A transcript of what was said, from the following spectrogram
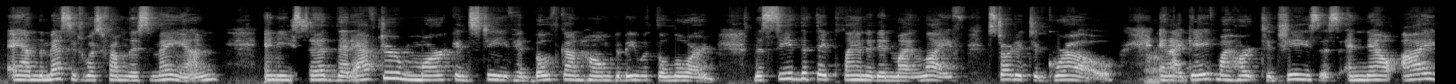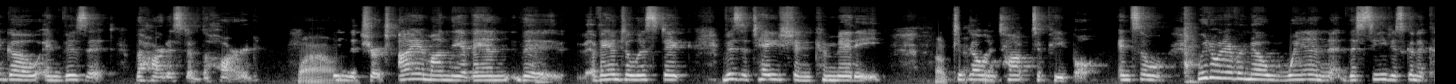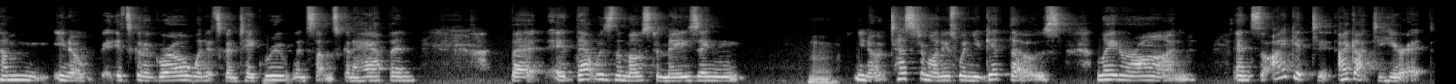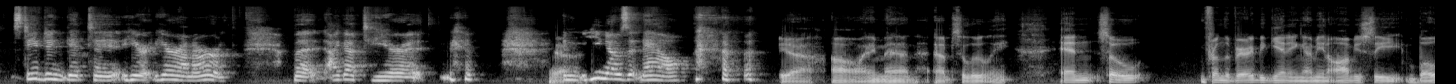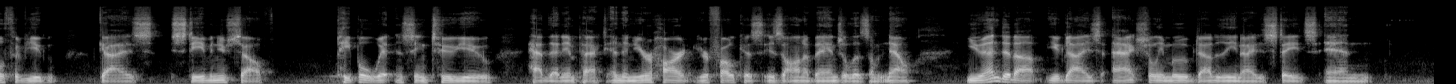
And the message was from this man. And he said that after Mark and Steve had both gone home to be with the Lord, the seed that they planted in my life started to grow. Wow. And I gave my heart to Jesus. And now I go and visit the hardest of the hard wow. in the church. I am on the evan- the evangelistic visitation committee okay. to go and talk to people. And so we don't ever know when the seed is going to come, you know, it's going to grow, when it's going to take root, when something's going to happen. But it, that was the most amazing, hmm. you know, testimonies when you get those later on and so I get to I got to hear it. Steve didn't get to hear it here on Earth, but I got to hear it, yeah. and he knows it now. yeah. Oh, amen. Absolutely. And so, from the very beginning, I mean, obviously, both of you guys, Steve and yourself, people witnessing to you had that impact, and then your heart, your focus is on evangelism. Now you ended up, you guys actually moved out of the United States and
